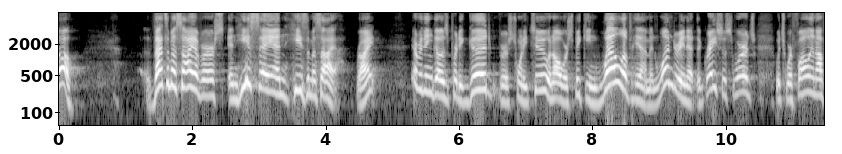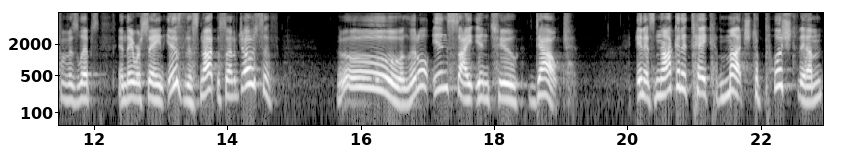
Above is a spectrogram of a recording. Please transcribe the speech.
Oh, that's a Messiah verse, and he's saying he's the Messiah, right? Everything goes pretty good. Verse 22, and all were speaking well of him and wondering at the gracious words which were falling off of his lips, and they were saying, Is this not the son of Joseph? Ooh, a little insight into doubt. And it's not going to take much to push them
